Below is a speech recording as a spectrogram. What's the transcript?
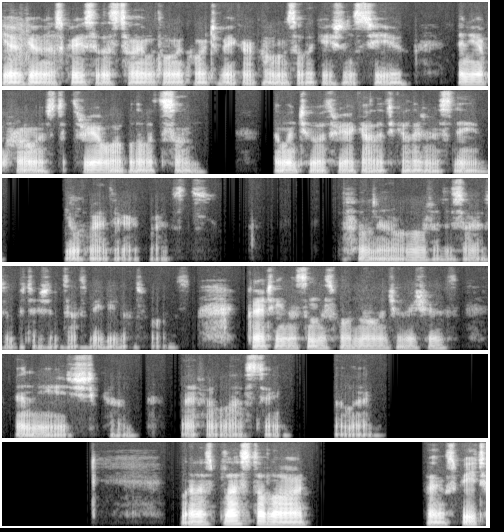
you have given us grace at this time with one accord to make our common supplications to you, and you have promised through your well beloved Son, that when two or three are gathered together in his name, he will grant their requests. Fulfill now, Lord, our desires and petitions as may be us, granting us in this world knowledge of the truth, and in the age to come, life everlasting. Amen. Let us bless the Lord. Thanks be to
